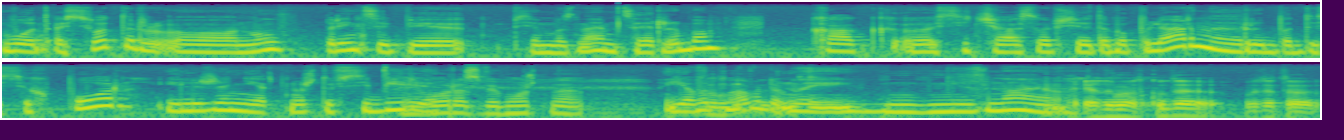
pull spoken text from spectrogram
Вот, осетр, э, ну, в принципе, все мы знаем, царь рыба как э, сейчас вообще это популярная рыба до сих пор или же нет? Потому что в Сибири... Его разве можно Я вот ну, не знаю. Я думаю, откуда вот это...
